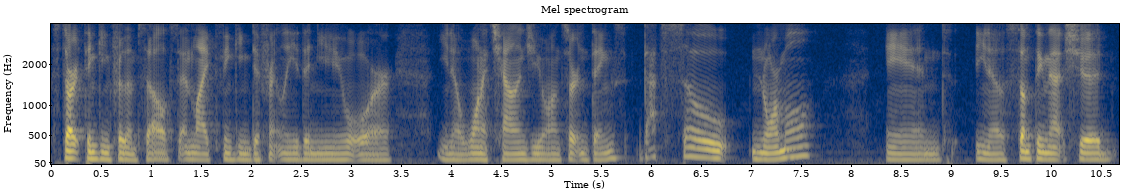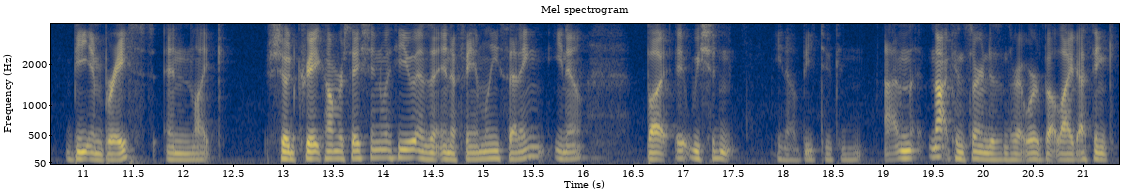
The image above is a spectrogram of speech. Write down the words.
start thinking for themselves and like thinking differently than you, or you know, want to challenge you on certain things. That's so normal, and you know, something that should be embraced and like should create conversation with you as a, in a family setting. You know, but it, we shouldn't you know be too con- i'm not concerned isn't the right word but like i think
